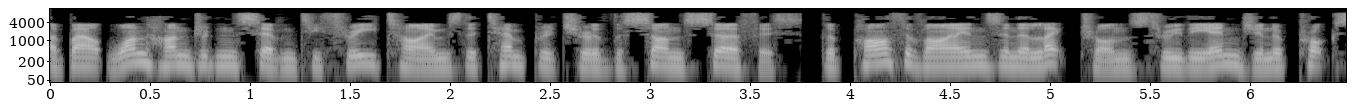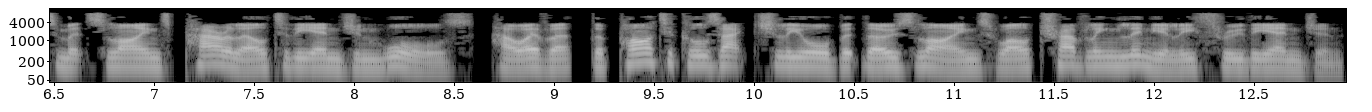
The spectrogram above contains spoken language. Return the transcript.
about 173 times the temperature of the Sun's surface. The path of ions and electrons through the engine approximates lines parallel to the engine walls, however, the particles actually orbit those lines while traveling linearly through the engine.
